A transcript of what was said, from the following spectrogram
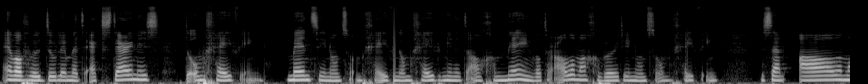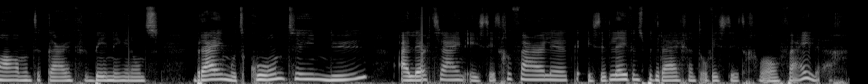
En wat we bedoelen met extern is de omgeving. Mensen in onze omgeving, de omgeving in het algemeen. Wat er allemaal gebeurt in onze omgeving. We staan allemaal met elkaar in verbinding. En ons brein moet continu alert zijn: is dit gevaarlijk? Is dit levensbedreigend? Of is dit gewoon veilig?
